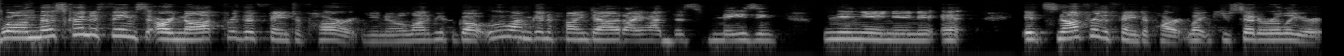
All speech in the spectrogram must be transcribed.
well and those kind of things are not for the faint of heart you know? A lot of people go oh i'm going to find out i had this amazing it's not for the faint of heart. Like you said earlier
